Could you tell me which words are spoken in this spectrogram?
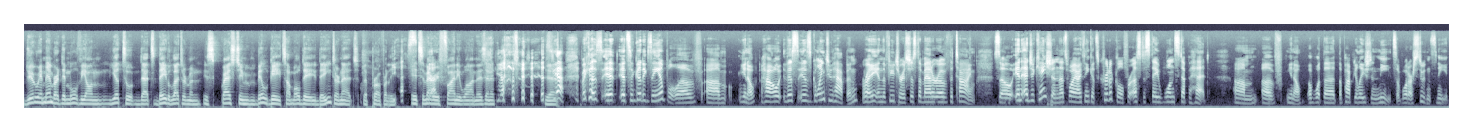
do you remember the movie on YouTube that David Letterman is questioning Bill Gates about the, the internet properly? Yes, it's a very funny one, isn't it? Yes, it is. Yeah. yeah, because it it's a good example of um, you know how this is going to happen right in the future it's just a matter of the time so in education that's why i think it's critical for us to stay one step ahead um, of you know of what the the population needs of what our students need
